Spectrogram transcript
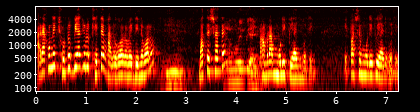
আর এখন এই ছোটো পেঁয়াজগুলো খেতে ভালো গরমের দিনে বলো? ভাতের সাথে? আমরা মুড়ি পেঁয়াজ। বলি। এ পাশে মুড়ি পেঁয়াজ বলি।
